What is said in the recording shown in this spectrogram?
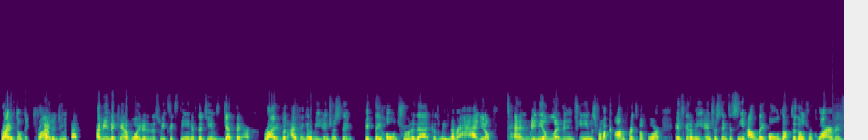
right? Right. Don't they try Yep. to do that? I mean, they can't avoid it in the Sweet 16 if the teams get there, right? But I think it'll be interesting if they hold true to that because we've never had, you know, 10, maybe 11 teams from a conference before. It's going to be interesting to see how they hold up to those requirements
